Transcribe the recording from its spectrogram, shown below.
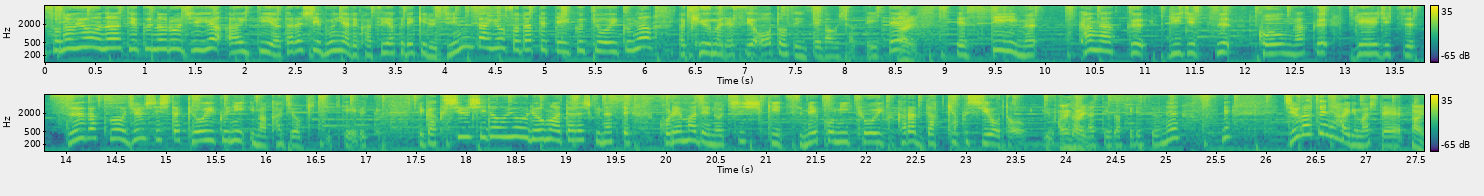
そのようなテクノロジーや IT 新しい分野で活躍できる人材を育てていく教育が、まあ、急務ですよと先生がおっしゃっていて、はい。で STEAM 科学技術工学芸術数学を重視した教育に今舵を切ってきているで学習指導要領も新しくなってこれまでの知識詰め込み教育から脱却しようということになっているわけですよね。で10月に入りまして、はい。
